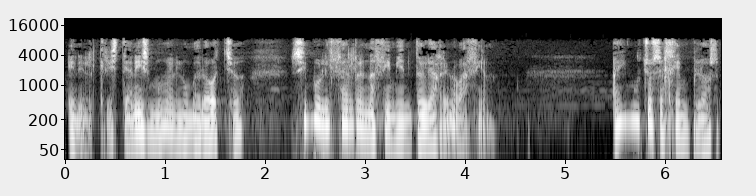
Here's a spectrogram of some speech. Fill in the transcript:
En el cristianismo, el número ocho simboliza el renacimiento y la renovación. Hay muchos ejemplos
